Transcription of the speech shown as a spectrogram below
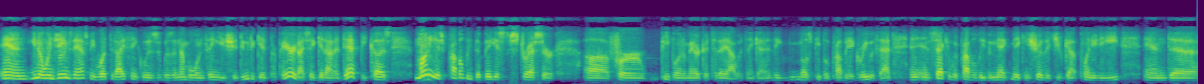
And you know, when James asked me what did I think was was the number one thing you should do to get prepared, I said get out of debt because money is probably the biggest stressor uh, for people in America today. I would think. I think most people probably agree with that. And, and second would probably be make, making sure that you've got plenty to eat and uh,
